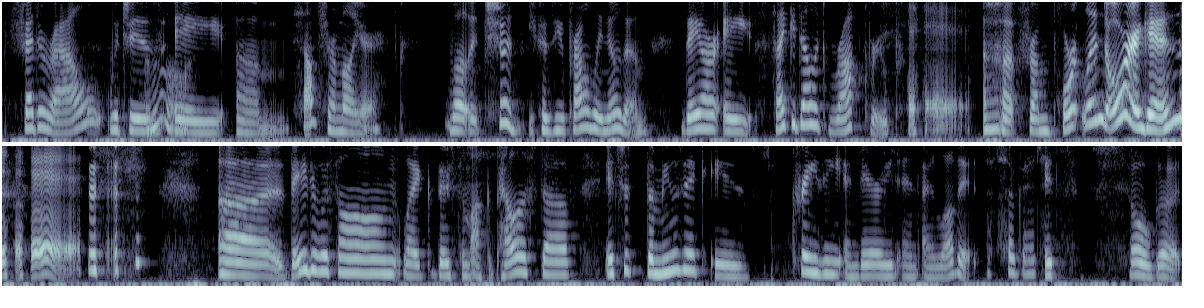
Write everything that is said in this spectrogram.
Federal, which is Ooh. a um, Sounds familiar. well, it should because you probably know them. They are a psychedelic rock group uh, from Portland, Oregon. uh, they do a song like there's some acapella stuff. It's just the music is crazy and varied, and I love it. That's so good. It's so good.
